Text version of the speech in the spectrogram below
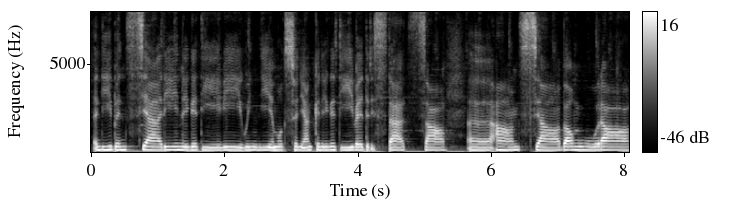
di pensieri negativi, quindi emozioni anche negative, tristezza, eh, ansia, paura,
